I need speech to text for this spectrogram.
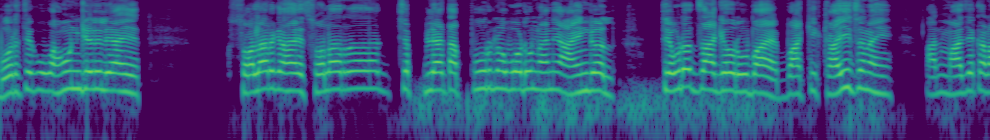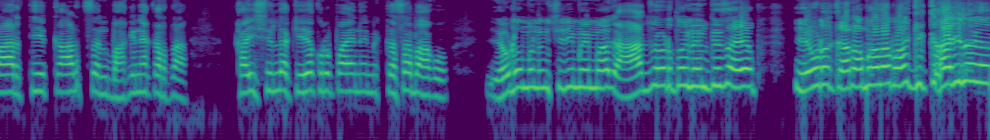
बोरचे वाहून गेलेले आहेत. सोलार आहे. सोलारच्या प्लॅटा पूर्ण वडून आणि अँगल तेवढंच जागेवर उभा आहे. बाकी काहीच नाही. आणि माझ्याकडं आर्थिक अडचण भागण्याकरता काही शिल्लक एक रुपयाने मी कसं भागो? एवढं म्हणून श्री मी माझा हात जोडतो विनंती साहेब. एवढं करा मला बाकी काही नाही.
